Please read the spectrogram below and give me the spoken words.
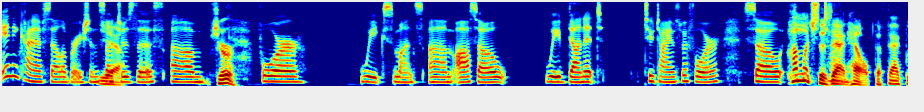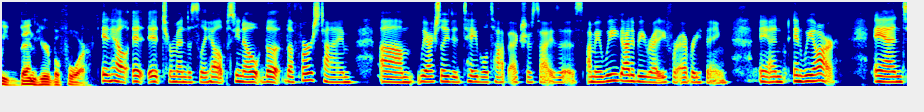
any kind of celebration such Yeah. as this um, sure. for weeks, months. Um, also, we've done it two times before. So How much does that help? The fact we've been here before. It help. It, it tremendously helps. You know, the the first time um, we actually did tabletop exercises. I mean, we got to be ready for everything, and and we are. And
